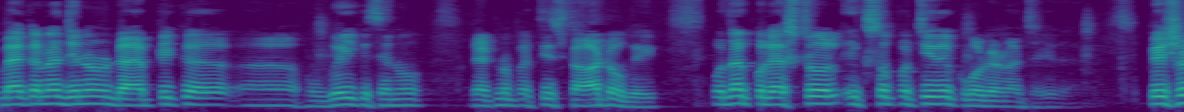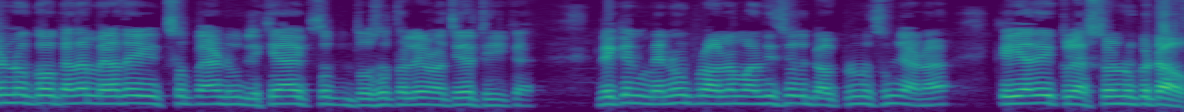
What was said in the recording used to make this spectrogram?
ਮੈਂ ਕਹਿੰਦਾ ਜਿਨ੍ਹਾਂ ਨੂੰ ਡਾਇਬਟਿਕ ਹੋ ਗਈ ਕਿਸੇ ਨੂੰ ਰੈਟਨੋਪੈਥੀ ਸਟਾਰਟ ਹੋ ਗਈ, ਉਹਦਾ ਕੋਲੇਸਟ੍ਰੋਲ 125 ਦੇ ਕੋਲ ਰਹਿਣਾ ਚਾਹੀਦਾ ਪੇਸ਼ੈਂਟ ਨੂੰ ਕਹੋ, ਕਹਿੰਦਾ ਮੇਰਾ ਤਾਂ 165 ਲਿਖਿਆ 100 200 ਥੱਲੇ ਹੋਣਾ ਚਾਹੀਦਾ, ਠੀਕ ਹੈ। ਲੇਕਿਨ ਮੈਨੂੰ ਪ੍ਰੋਬਲਮ ਆਉਂਦੀ ਸੀ ਉਹ ਡਾਕਟਰ ਨੂੰ ਸਮਝਾਉਣਾ ਕਿ ਇਹਦੇ ਕੋਲੇਸਟ੍ਰੋਲ ਨੂੰ ਘਟਾਓ,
